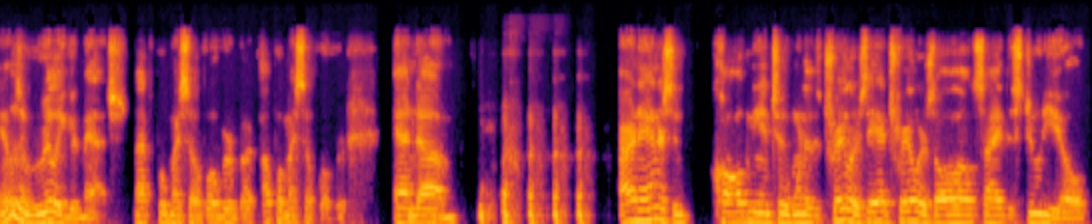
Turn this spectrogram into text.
it was a really good match. Not to put myself over, but I'll put myself over. And um, Arn Anderson called me into one of the trailers. They had trailers all outside the studio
